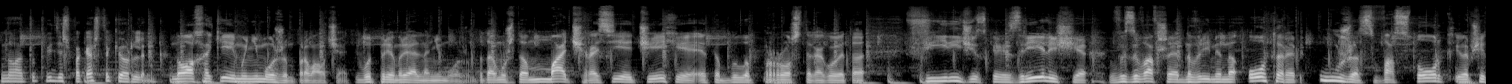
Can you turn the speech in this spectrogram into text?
Ну, а тут, видишь, пока что керлинг. Ну, а хоккей мы не можем промолчать. Вот прям реально не можем. Потому что матч Россия-Чехия, это было просто какое-то феерическое зрелище, вызывавшее одновременно оторопь, ужас, восторг и вообще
